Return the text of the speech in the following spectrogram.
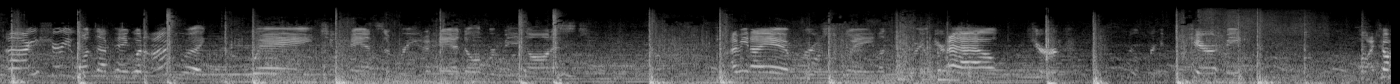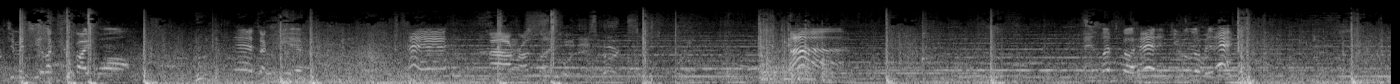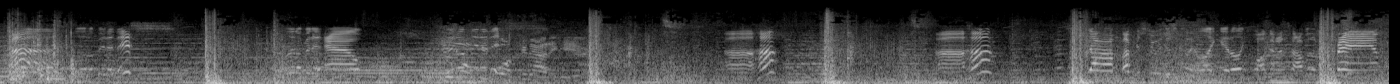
Uh, are you sure you want that, Penguin? I'm, like, way too handsome for you to handle, if we're being honest. I mean, I am Bruce Wayne, let's be real here. Ow! Jerk! Don't freaking care at me. Oh, I knocked him into the electrified wall. Eh, it's to you. Eh. Ah, wrong button. Ah! And let's go ahead and do a little bit of that. Out. Uh-huh. Uh-huh. Stop. I'm just doing this because I like it. I like walking on top of them. Bam!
